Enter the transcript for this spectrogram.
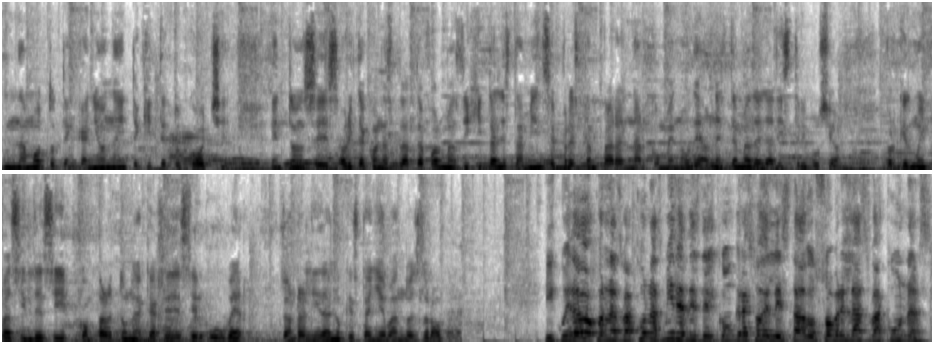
una moto, te encañona y te quite tu coche. Entonces, ahorita con las plataformas digitales también se prestan para el narcomenudeo en el tema de la distribución, porque es muy fácil decir, comparte una caja de ser Uber, pero en realidad lo que está llevando es droga. Y cuidado con las vacunas, miren desde el Congreso del Estado sobre las vacunas.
